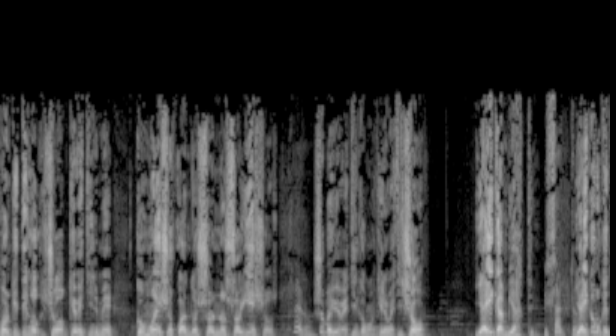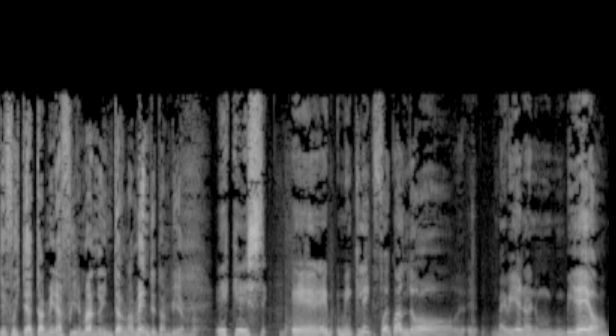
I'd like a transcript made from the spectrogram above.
¿Por qué tengo yo que vestirme como ellos cuando yo no soy ellos. Yo me voy a vestir como quiero vestir yo. Y ahí cambiaste. Exacto. Y ahí como que te fuiste también afirmando internamente también, ¿no? Es que eh, mi clic fue cuando eh, me vieron en un video,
